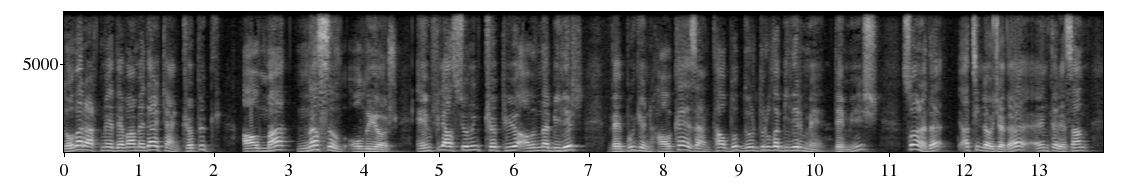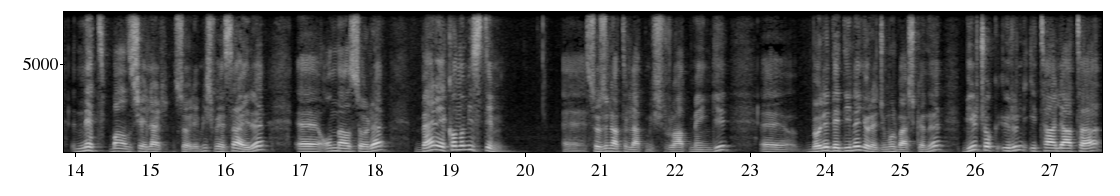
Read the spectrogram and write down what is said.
Dolar artmaya devam ederken köpük alma nasıl oluyor? Enflasyonun köpüğü alınabilir ve bugün halka ezen tablo durdurulabilir mi demiş. Sonra da Atilla Hoca da enteresan net bazı şeyler söylemiş vesaire. Ee, ondan sonra ben ekonomistim e, sözünü hatırlatmış Ruhat Mengi. E, böyle dediğine göre Cumhurbaşkanı birçok ürün ithalata,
